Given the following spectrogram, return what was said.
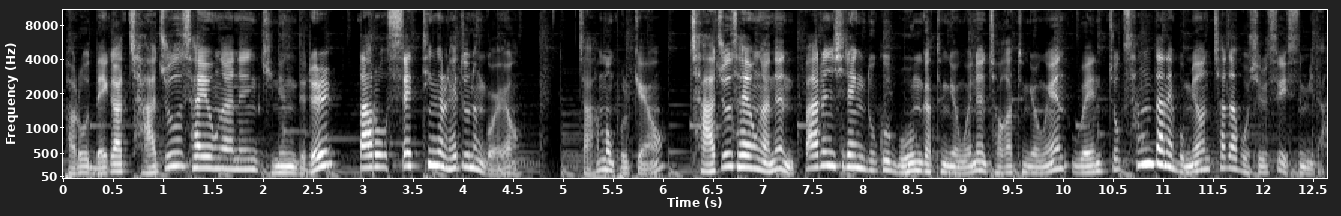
바로 내가 자주 사용하는 기능들을 따로 세팅을 해두는 거예요 자 한번 볼게요. 자주 사용하는 빠른 실행 도구 모음 같은 경우에는 저 같은 경우엔 왼쪽 상단에 보면 찾아보실 수 있습니다.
